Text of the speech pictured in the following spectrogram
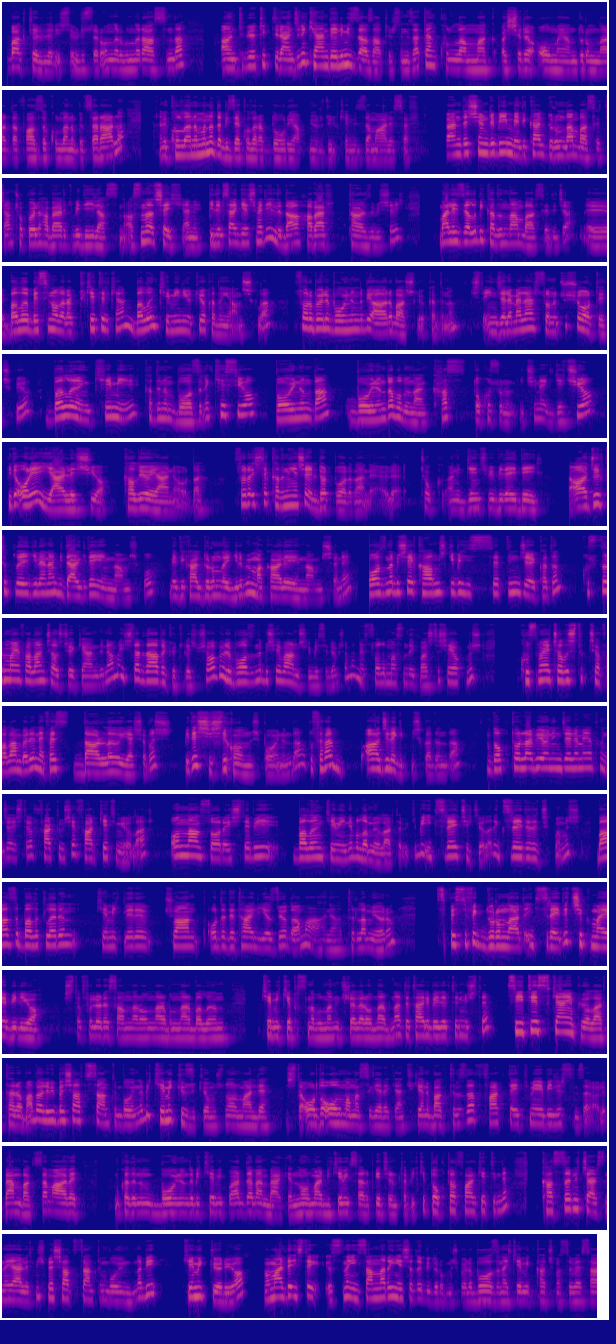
Bakterileri, işte, virüsleri, onları bunları aslında antibiyotik direncini kendi elimizle azaltıyoruz. Hani, zaten kullanmak aşırı olmayan durumlarda fazla kullanımı zararlı. Hani, kullanımını da biz ek olarak doğru yapmıyoruz ülkemizde maalesef. Ben de şimdi bir medikal durumdan bahsedeceğim. Çok böyle haber gibi değil aslında. Aslında şey, yani, bilimsel gelişme değil de daha haber tarzı bir şey. Malezyalı bir kadından bahsedeceğim. Eee, balığı besin olarak tüketirken balığın kemiğini yutuyor kadın yanlışlıkla. Sonra, böyle, boynunda bir ağrı başlıyor kadının. İşte, incelemeler sonucu şu ortaya çıkıyor. Balığın kemiği kadının boğazını kesiyor. Boynundan boynunda bulunan kas dokusunun içine geçiyor. Bir de oraya yerleşiyor. Kalıyor yani orada. Sonra, işte, kadının yaşı 54 bu arada, hani, öyle çok, hani, genç bir birey değil. Acil tıpla ilgilenen bir dergide yayınlanmış bu. Medikal durumla ilgili bir makale yayınlanmış, hani. Boğazında bir şey kalmış gibi hissedince kadın kusturmaya falan çalışıyor kendini ama işler daha da kötüleşmiş ama, böyle, boğazında bir şey varmış gibi hissediyormuş ama, hani, solunmasında ilk başta şey yokmuş. Kusmaya çalıştıkça falan, böyle, nefes darlığı yaşamış. Bir de şişlik olmuş boynunda. Bu sefer acile gitmiş kadın da. Doktorlar bir ön inceleme yapınca, işte, farklı bir şey fark etmiyorlar. Ondan sonra, işte, bir balığın kemiğini bulamıyorlar tabii ki. Bir X-ray çekiyorlar. X-ray'de de çıkmamış. Bazı balıkların kemikleri şu an orada detaylı yazıyordu ama, hani, hatırlamıyorum. Spesifik durumlarda X-ray'de çıkmayabiliyor. İşte, floresanlar, onlar bunlar, balığın kemik yapısında bulunan hücreler, onlar bunlar detaylı belirtilmişti. CT scan yapıyorlar tarama. Böyle bir 5-6 santim boyunda bir kemik gözüküyormuş normalde. İşte, orada olmaması gereken. Çünkü, hani, baktığınızda fark da etmeyebilirsiniz. Hani, öyle ben baksam, "A, evet, bu kadının boynunda bir kemik var." demem belki. Hani, normal bir kemik sarıp geçerim tabii ki. Doktor fark ettiğinde kasların içerisine yerleşmiş 5-6 santim boyunda bir kemik görüyor. Normalde, işte, aslında insanların yaşadığı bir durummuş böyle boğazına kemik kaçması vs.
